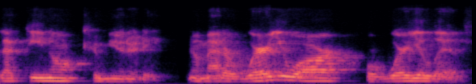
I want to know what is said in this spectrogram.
Latino community, no matter where you are or where you live.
